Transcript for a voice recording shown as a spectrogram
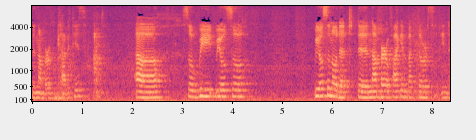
the number of cavities. Uh, so we, we also we also know that the number of eigenvectors in the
